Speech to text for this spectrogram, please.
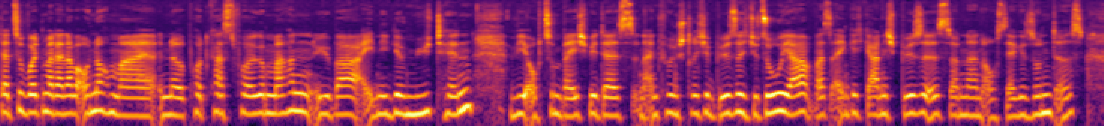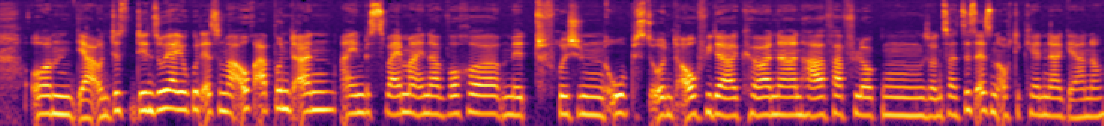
Dazu wollten wir dann aber auch noch mal eine Podcast-Folge machen über einige Mythen, wie auch zum Beispiel das in Anführungsstriche böse Soja, was eigentlich gar nicht böse ist, sondern auch sehr gesund ist. Und ja, und das, den Sojajoghurt essen wir auch ab und an, ein bis zweimal in der Woche mit frischem Obst und auch wieder Körnern, Haferflocken, sonst was. Das essen auch die Kinder gerne.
